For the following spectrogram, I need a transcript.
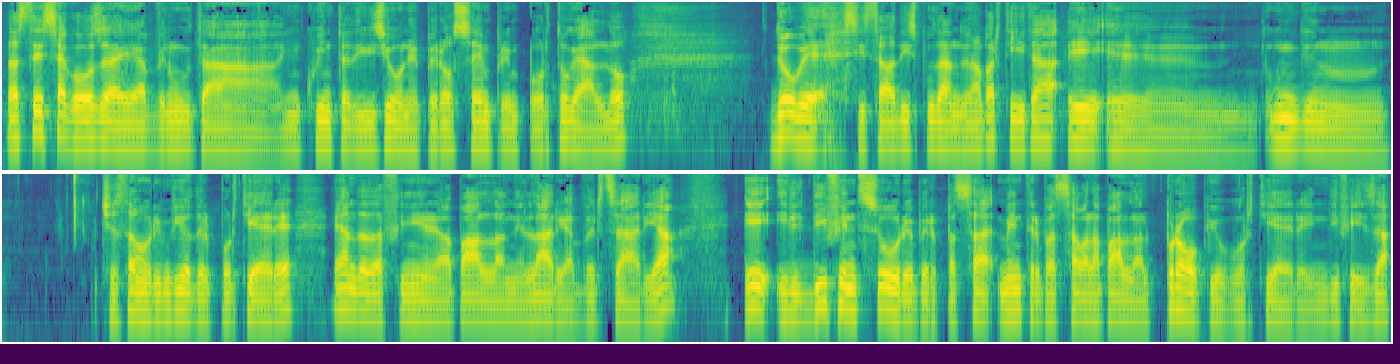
La stessa cosa è avvenuta in quinta divisione, però sempre in Portogallo dove si stava disputando una partita e eh, un, un, c'è stato un rinvio del portiere, è andato a finire la palla nell'area avversaria e il difensore passare, mentre passava la palla al proprio portiere in difesa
